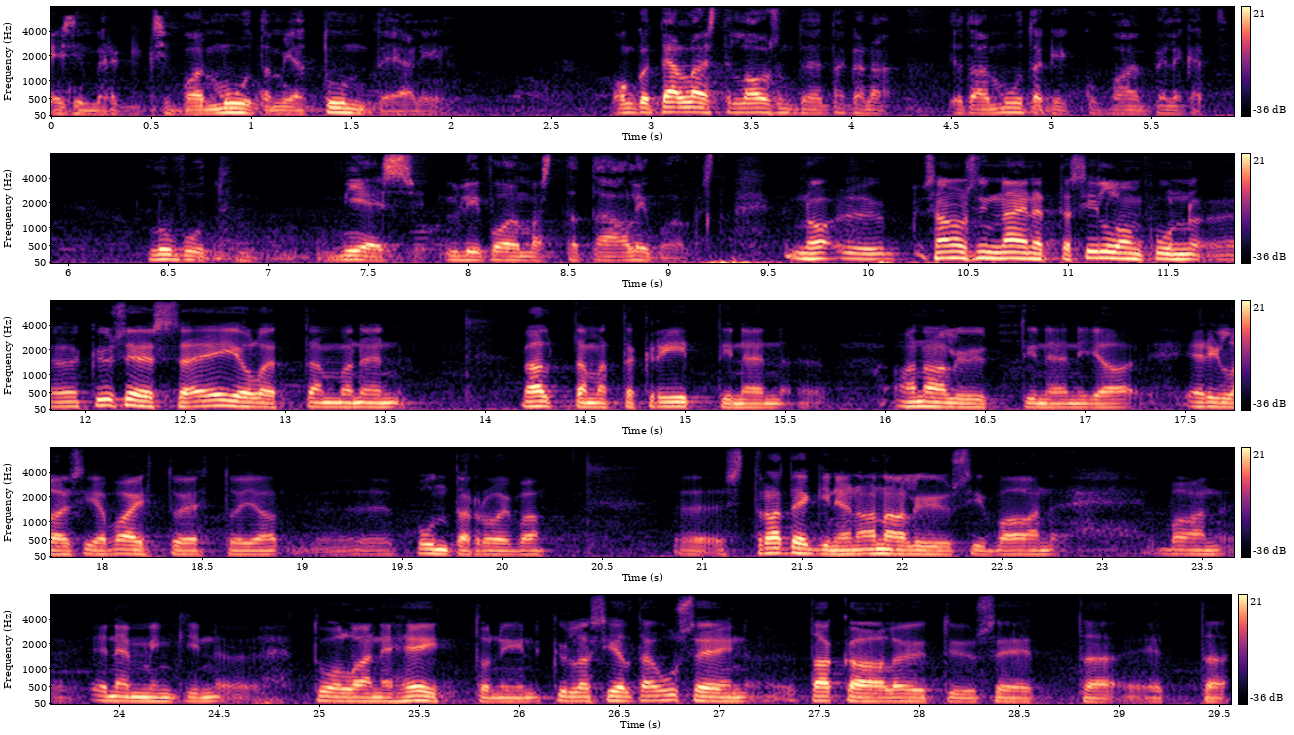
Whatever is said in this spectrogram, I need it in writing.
esimerkiksi vain muutamia tunteja, niin onko tällaisten lausuntojen takana jotain muutakin kuin vain pelkät luvut mies ylivoimasta tai alivoimasta? No sanoisin näin, että silloin kun kyseessä ei ole tämmöinen välttämättä kriittinen, analyyttinen ja erilaisia vaihtoehtoja puntaroiva strateginen analyysi, vaan vaan enemminkin tuollainen heitto, niin kyllä sieltä usein takaa löytyy se, että, että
